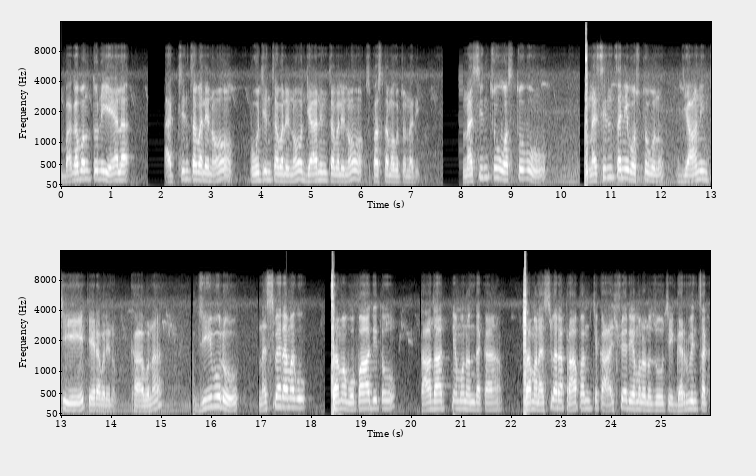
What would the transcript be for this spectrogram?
భగవంతుని ఏల అర్చించవలెనో పూజించవలెనో ధ్యానించవలెనో స్పష్టమగుచున్నది. నశించు వస్తువు నశించని వస్తువును ధ్యానించి తీరవలెను. కావున జీవులు నశ్వరమగు తమ ఉపాధితో తాదాత్మ్యమునందక తమ నశ్వర ప్రాపంచిక ఐశ్వర్యములను చూచి గర్వించక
